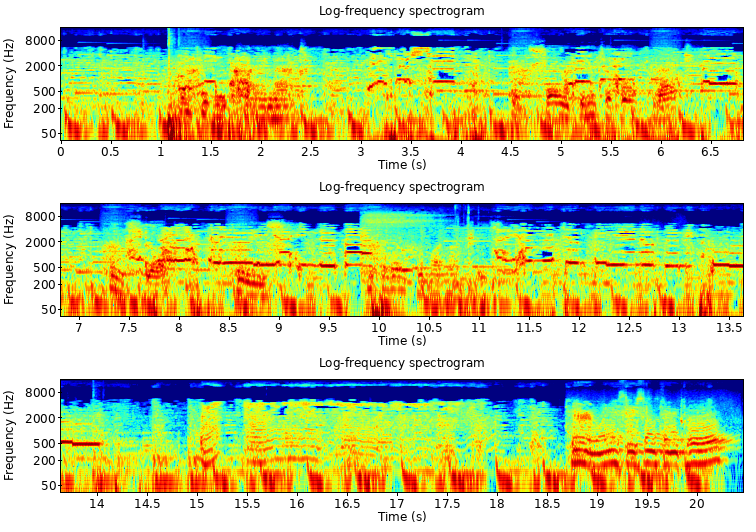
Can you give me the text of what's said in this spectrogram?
that? You playing at? It's so beautiful, right? Please stop. Please. Get away from my matches. Hey, wanna see something cool?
